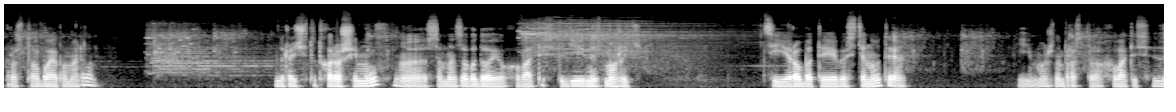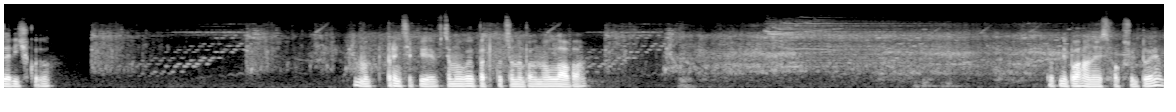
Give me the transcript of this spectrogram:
Просто обоє померли. До речі, тут хороший мув, е, саме за водою ховатись, тоді не зможуть ці роботи розтягнути. І можна просто ховатись за річкою. Ну, в принципі, в цьому випадку це, напевно, лава. Тут непогано Icebox ультує.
